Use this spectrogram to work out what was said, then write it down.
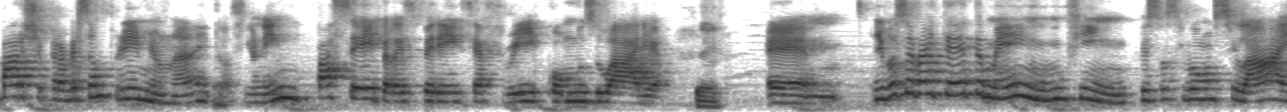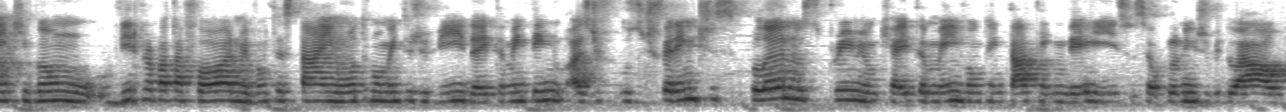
parte, para a versão premium, né? Então, assim, eu nem passei pela experiência free como usuária. Sim. É, e você vai ter também, enfim, pessoas que vão oscilar e que vão vir para a plataforma e vão testar em outro momento de vida. E também tem as, os diferentes planos premium, que aí também vão tentar atender isso. Se é o plano individual,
